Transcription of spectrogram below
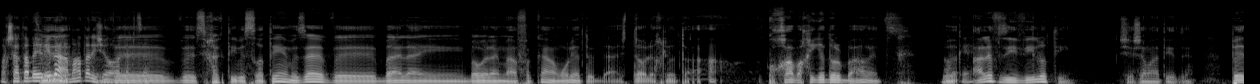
ועכשיו אתה בירידה, אמרת לי שהורדת קצת. ושיחקתי בסרטים וזה, ובאו אליי, אליי מההפקה, אמרו לי, אתה יודע, שאתה הולך להיות הכוכב הכי גדול בארץ. אוקיי. א', זה הבהיל אותי כששמעתי את זה. ב',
